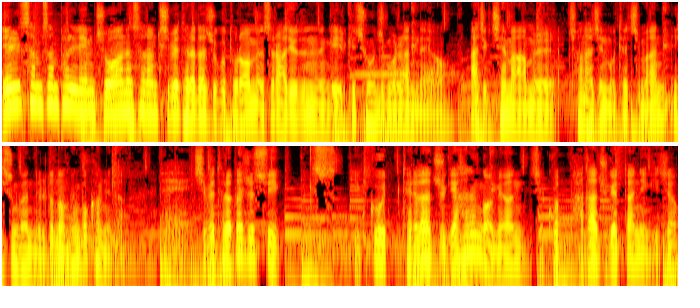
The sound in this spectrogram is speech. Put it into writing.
1338님 좋아하는 사람 집에 데려다주고 돌아오면서 라디오 듣는 게 이렇게 좋은지 몰랐네요. 아직 제 마음을 전하진 못했지만 이 순간들도 너무 행복합니다. 에이, 집에 데려다줄 수 있, 고 데려다주게 하는 거면 이제 곧 받아주겠다는 얘기죠.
